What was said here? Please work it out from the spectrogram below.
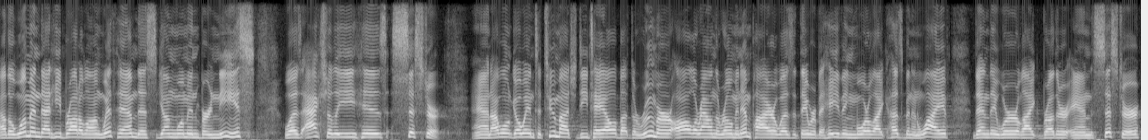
Now, the woman that he brought along with him, this young woman, Bernice, was actually his sister. And I won't go into too much detail, but the rumor all around the Roman Empire was that they were behaving more like husband and wife than they were like brother and sister.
